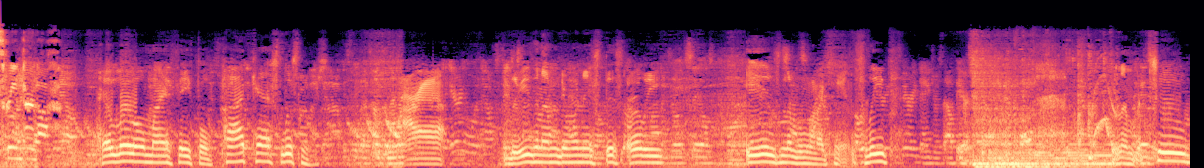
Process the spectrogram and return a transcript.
Screen turned off. Hello, my faithful podcast listeners. Ah, the reason I'm doing this this early is number one, I can't sleep. Number two,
